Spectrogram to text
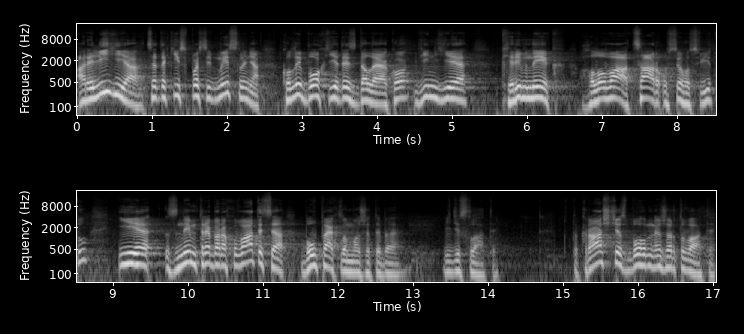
А релігія це такий спосіб мислення, коли Бог є десь далеко, Він є керівник, голова, цар усього світу, і з ним треба рахуватися, бо в пекло може тебе відіслати. Тобто краще з Богом не жартувати,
